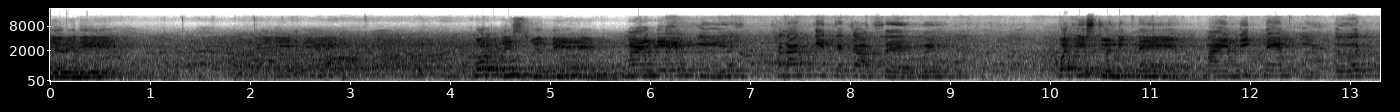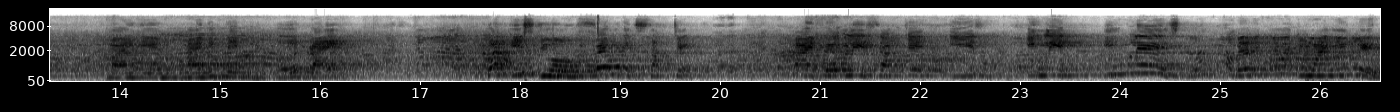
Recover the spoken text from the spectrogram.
Are you ready What is your name My name is ธนกิจกระจ่างแสง My What is your nickname My nickname is Earth My name My nickname is Earth right What is your favorite subject My favorite subject is English English wow, very good you like English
